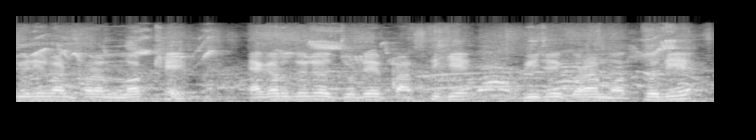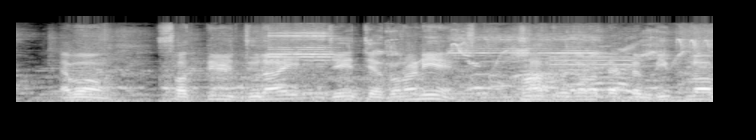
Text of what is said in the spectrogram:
বিনির্মাণ করার লক্ষ্যে এগারো দলীয় জোটের প্রার্থীকে বিজয় করার মধ্য দিয়ে এবং ছত্রিশ জুলাই যে চেতনা নিয়ে ছাত্র জনতা একটা বিপ্লব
